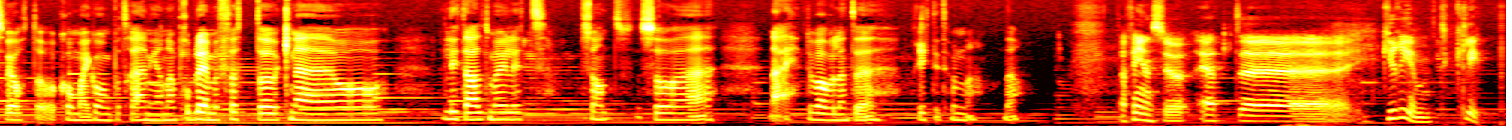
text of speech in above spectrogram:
Svårt att komma igång på träningarna, problem med fötter, knä och lite allt möjligt sånt. Så eh, nej, det var väl inte riktigt hundra där. Det finns ju ett eh, grymt klipp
